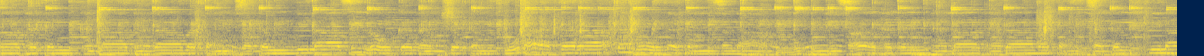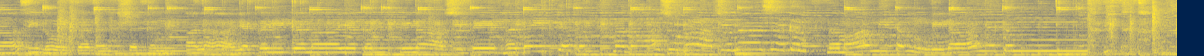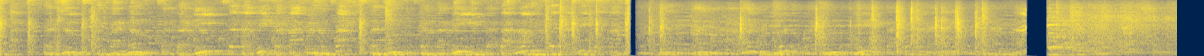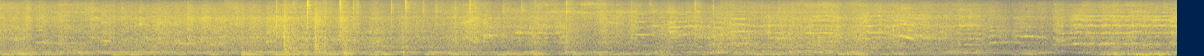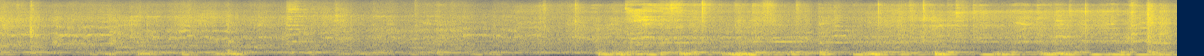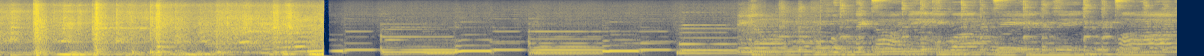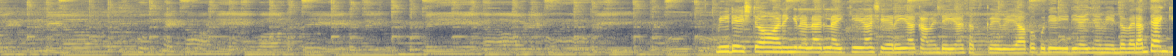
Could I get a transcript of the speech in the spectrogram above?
विमुक्तिसाधकं कलाधरावतं सकं विलासिलोकरक्षकं मुदाकरातमोदकं सदा विमुक्तिसाधकं कलाधरावतं सकं विलासिलोकरक्षकम् अनायकैकनायकं विनाशिते भदैत्यकं വീഡിയോ ഇഷ്ടമാണെങ്കിൽ എല്ലാവരും ലൈക്ക് ചെയ്യുക ഷെയർ ചെയ്യുക കമന്റ് ചെയ്യുക സബ്സ്ക്രൈബ് ചെയ്യുക. അപ്പോൾ പുതിയ വീഡിയോ ആയി ഞാൻ വീണ്ടും വരാം. താങ്ക്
